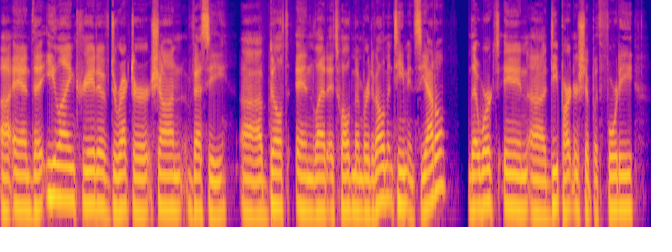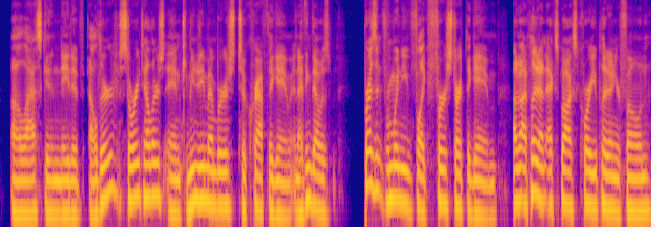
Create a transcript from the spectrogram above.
Uh, and the E-Line creative director Sean Vesce uh, built and led a 12 member development team in Seattle that worked in deep partnership with 40 Alaskan Native elder storytellers and community members to craft the game. And I think that was present from when you like first start the game. I know. I played on Xbox. Corey, you played on your phone.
